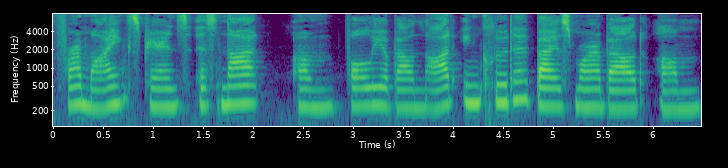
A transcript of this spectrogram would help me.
from my experience, it's not um, fully about not included, but it's more about um,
